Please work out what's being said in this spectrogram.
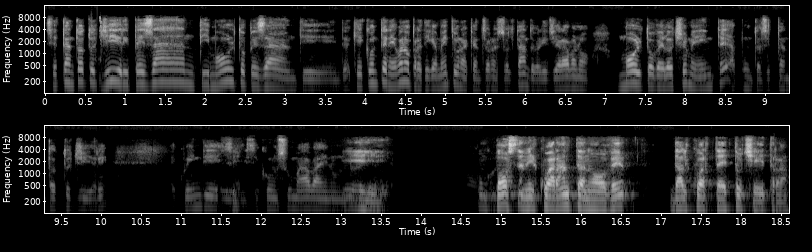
78 giri pesanti, molto pesanti, che contenevano praticamente una canzone soltanto perché giravano molto velocemente, appunto a 78 giri, e quindi Sì. si consumava in un E composta nel 49 dal quartetto Cetra.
